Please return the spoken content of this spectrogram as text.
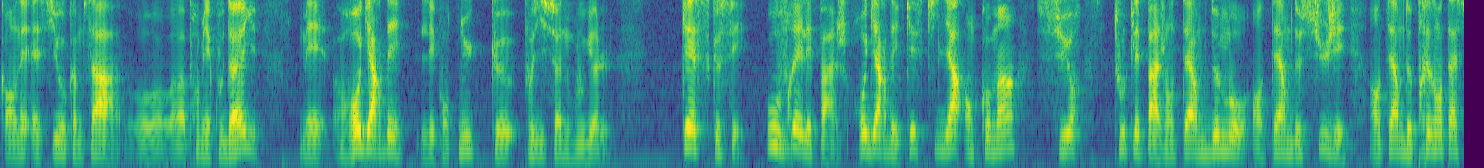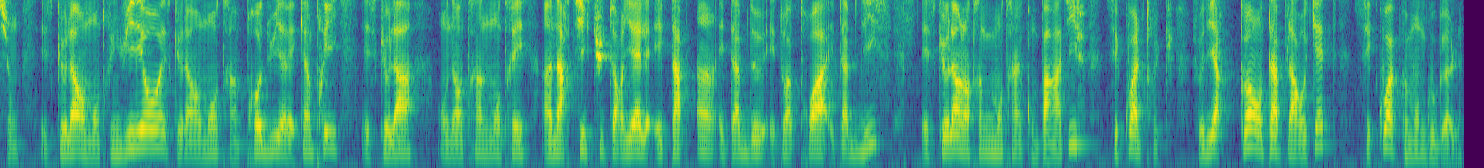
quand on est SEO comme ça au, premier coup d'œil, mais regardez les contenus que positionne Google. Qu'est-ce que c'est? Ouvrez les pages, regardez qu'est-ce qu'il y a en commun sur toutes les pages en termes de mots, en termes de sujets, en termes de présentation. Est-ce que là on montre une vidéo? Est-ce que là on montre un produit avec un prix? Est-ce que là on est en train de montrer un article tutoriel étape 1, étape 2, étape 3, étape 10 Est-ce que là on est en train de montrer un comparatif? C'est quoi le truc? Je veux dire, quand on tape la requête, c'est quoi commande Google?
